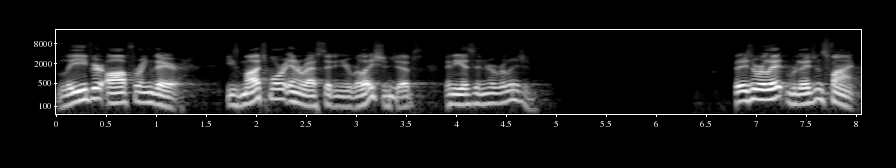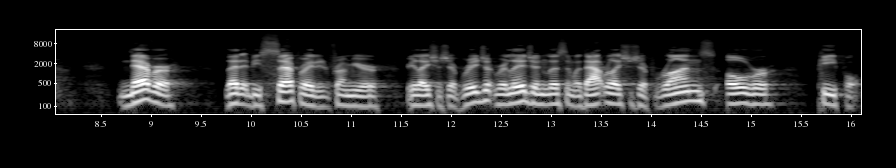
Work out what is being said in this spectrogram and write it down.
Leave your offering there. He's much more interested in your relationships than he is in your religion. But is religion's fine. Never let it be separated from your relationship. Religion, listen, without relationship runs over people,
